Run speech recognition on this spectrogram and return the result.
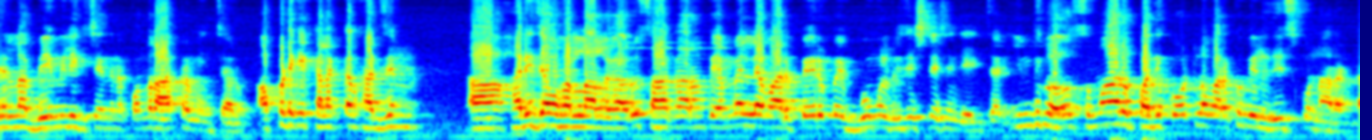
జిల్లా భీమిలికి చెందిన కొందరు ఆక్రమించారు. అప్పటికే కలెక్టర్ హర్జన్ హరిజవహర్ హరి జవహర్ లాల్ గారు సహకారంతో ఎమ్మెల్యే వారి పేరుపై భూములు రిజిస్ట్రేషన్ చేయించారు. ఇందులో సుమారు పది కోట్ల వరకు వీళ్ళు తీసుకున్నారంట.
